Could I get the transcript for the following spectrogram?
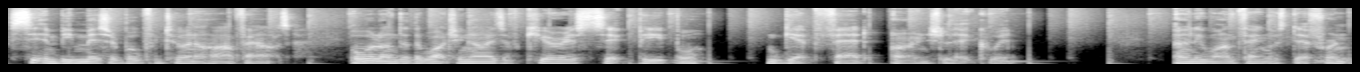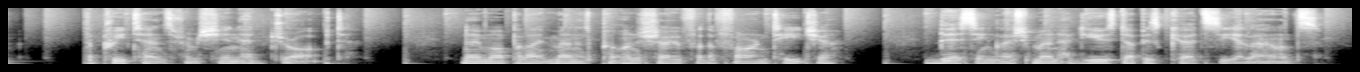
sit and be miserable for two and a half hours, all under the watching eyes of curious sick people, and get fed orange liquid. Only one thing was different. The pretense from Shin had dropped. No more polite manners put on show for the foreign teacher. This Englishman had used up his courtesy allowance.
